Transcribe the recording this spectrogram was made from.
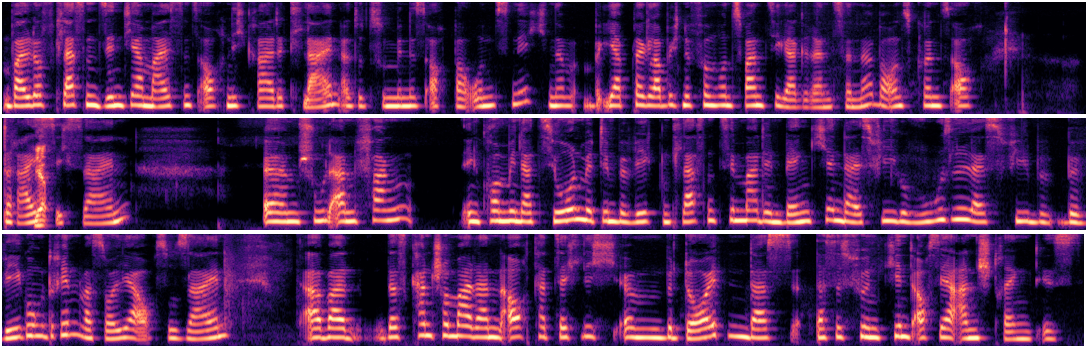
Waldorfklassen sind ja meistens auch nicht gerade klein, also zumindest auch bei uns nicht. Ne? Ihr habt da, glaube ich, eine 25er-Grenze. Ne? Bei uns können es auch 30 ja. sein ähm, Schulanfang in Kombination mit dem bewegten Klassenzimmer, den Bänkchen, da ist viel Gewusel, da ist viel Be Bewegung drin, was soll ja auch so sein. Aber das kann schon mal dann auch tatsächlich ähm, bedeuten, dass, dass es für ein Kind auch sehr anstrengend ist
